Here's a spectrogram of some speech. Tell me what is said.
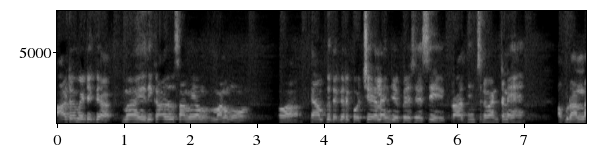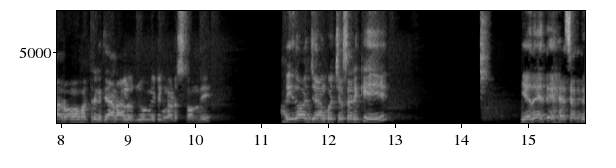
ఆటోమేటిక్గా "మా- ఇది కాదు సమయం మనము ఆ, క్యాంప్ దగ్గరికి వచ్చేయాలని చెప్పేసి ప్రార్థించిన వెంటనే అప్పుడు అన్న రోమపత్రిక ధ్యానాలు జూమ్ మీటింగ్ నడుస్తుంది. ఐదో అధ్యాయంకి వచ్చేసరికి ఏదైతే హెసెద్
